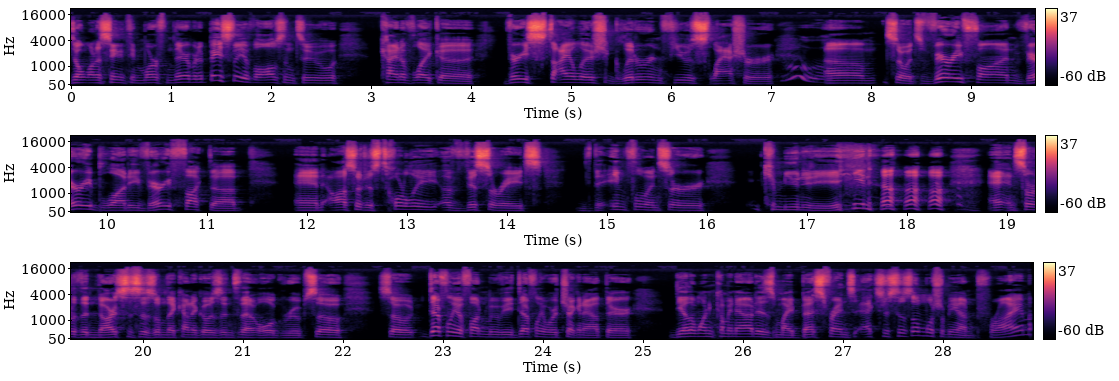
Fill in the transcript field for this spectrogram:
don't want to see anything more from there but it basically evolves into kind of like a very stylish glitter infused slasher Ooh. um, so it's very fun, very bloody, very fucked up, and also just totally eviscerates the influencer community, you know, and, and sort of the narcissism that kind of goes into that whole group. So, so definitely a fun movie, definitely worth checking out there. The other one coming out is My Best Friend's Exorcism, which will be on Prime.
